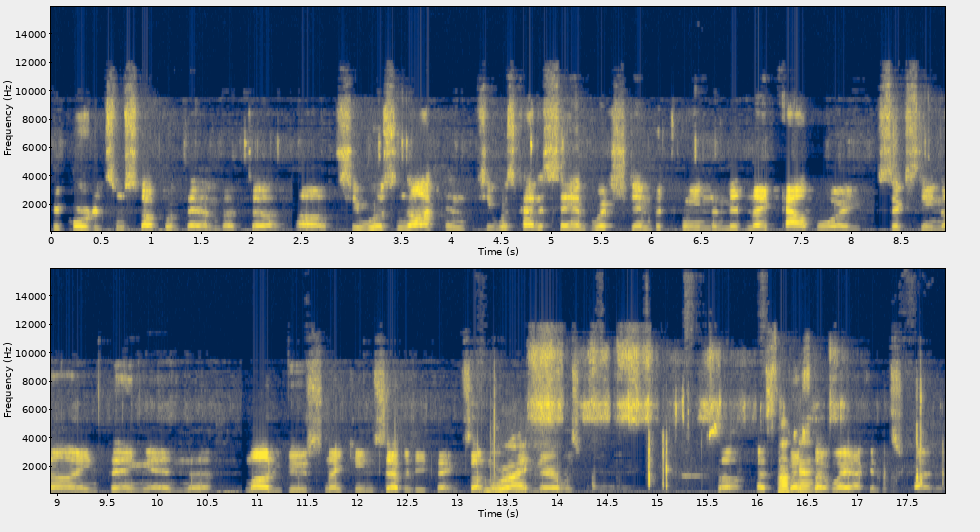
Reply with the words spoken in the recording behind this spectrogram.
recorded some stuff with them. But uh, uh, she was not, and she was kind of sandwiched in between the Midnight Cowboy '69 thing and the Mongoose 1970 thing. Somewhere Right. in there was. So that's the Okay. best way I can describe it.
